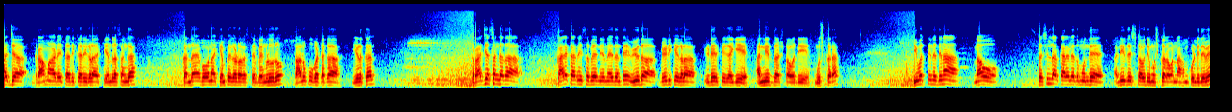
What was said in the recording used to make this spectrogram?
ರಾಜ್ಯ ಗ್ರಾಮ ಆಡಳಿತಾಧಿಕಾರಿಗಳ ಕೇಂದ್ರ ಸಂಘ, ಕಂದಾಯ ಭವನ ಕೆಂಪೇಗೌಡ ರಸ್ತೆ ಬೆಂಗಳೂರು, ತಾಲೂಕು ಘಟಕ ಇಳಕಲ್. ರಾಜ್ಯ ಸಂಘದ ಕಾರ್ಯಕಾರಿಣಿ ಸಭೆಯ ನಿರ್ಣಯದಂತೆ ವಿವಿಧ ಬೇಡಿಕೆಗಳ ಈಡೇರಿಕೆಗಾಗಿ ಅನಿರ್ದಿಷ್ಟಾವಧಿ ಮುಷ್ಕರ. ಇವತ್ತಿನ ದಿನ ನಾವು ತಹಶೀಲ್ದಾರ್ ಕಾರ್ಯಾಲಯದ ಮುಂದೆ ಅನಿರ್ದಿಷ್ಟಾವಧಿ ಮುಷ್ಕರವನ್ನು ಹಮ್ಮಿಕೊಂಡಿದ್ದೇವೆ.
